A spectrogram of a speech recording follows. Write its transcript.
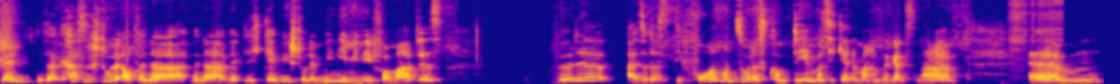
Mensch, dieser Kassenstuhl, auch wenn er, wenn er wirklich Gaming-Stuhl im Mini-Mini-Format ist, würde, also das, die Form und so, das kommt dem, was ich gerne machen will, ganz nahe. Ähm,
